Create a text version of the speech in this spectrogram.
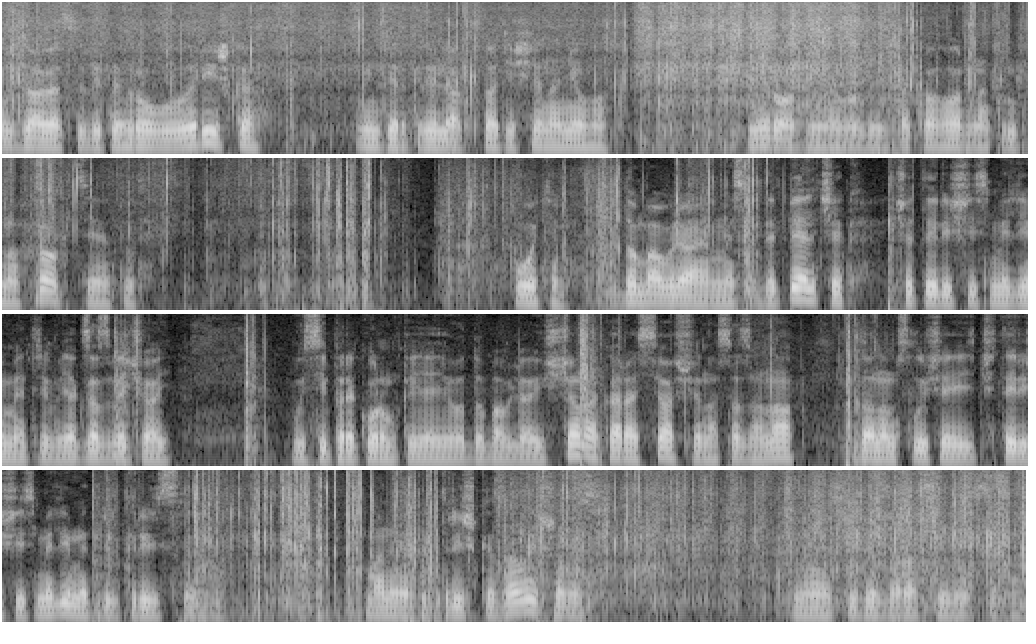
Взяв я собі тигрового оріжка. Інтеркриля, кстати, ще на нього ні разу не ловив. Така гарна крупна фракція тут. Потім додаємо сюди пельчик 4-6 мм, як зазвичай. В усі прикормки я його додаю що на карася, що на сазана. В даному випадку 4-6 мм криль сливи. У мене тут трішки залишилось. Ми сюди зараз і висипемо.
